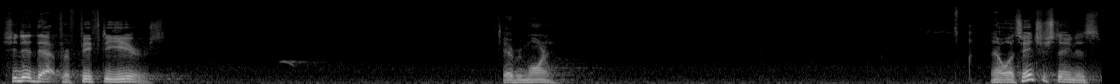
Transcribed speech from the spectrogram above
She did that for 50 years. Every morning. Now, what's interesting is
